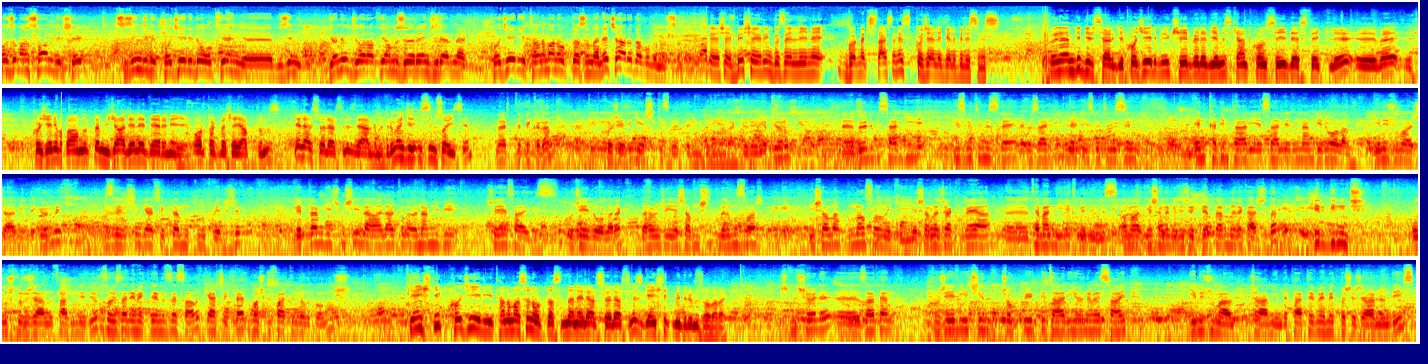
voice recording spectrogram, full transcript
O zaman son bir şey. Sizin gibi Kocaeli'de okuyan e, bizim gönül coğrafyamız öğrencilerine Kocaeli'yi tanıma noktasında ne çağrıda bulunursun? Ee, şey bir şehrin güzelliğini görmek isterseniz Kocaeli'ye gelebilirsiniz. Önemli bir sergi. Kocaeli Büyükşehir Belediye'miz Kent Konseyi destekli e, ve Kocaeli Bağımlılıkla Mücadele Derneği ortaklaşa yaptığımız. Neler söylersiniz değerli müdürüm? Önce isim soy isim. Mert Tepekıran, Kocaeli Gençlik Hizmetleri Müdürü olarak görev yapıyorum. Ee, Böyle bir sergiyi hizmetimizde ve özellikle hizmetimizin en kadim tarihi eserlerinden biri olan Yeni Cuma Camii'nde görmek bizler için gerçekten mutluluk verici. Deprem geçmişiyle alakalı önemli bir şeye sahibiz Kocaeli olarak. Daha önce yaşanmışlıklarımız var. İnşallah bundan sonraki yaşanacak veya e, temenni etmediğimiz ama yaşanabilecek depremlere karşı da bir bilinç oluşturacağını tahmin ediyoruz. O yüzden emeklerinize sağlık. Gerçekten hoş bir farkındalık olmuş. Gençlik Kocaeli'yi tanıması noktasında neler söylersiniz gençlik müdürümüz olarak? Şimdi şöyle, e, zaten Kocaeli için çok büyük bir tarihi öneme sahip Yeni Cuma Camii'nde, Pertev Mehmet Paşa Camii'ndeyiz.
